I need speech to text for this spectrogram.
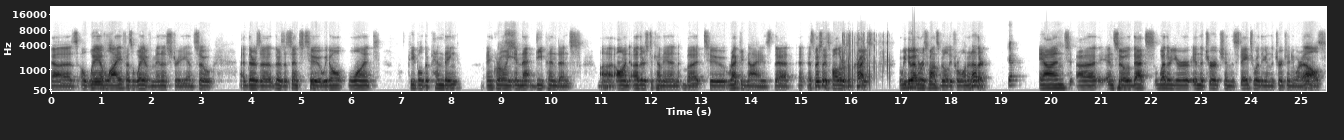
as a way of life, as a way of ministry, and so there's a there's a sense too. We don't want people depending and growing in that dependence uh, on others to come in, but to recognize that, especially as followers of Christ, we do have a responsibility for one another. Yep. And uh, and so that's whether you're in the church in the states, or whether you're in the church anywhere else.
